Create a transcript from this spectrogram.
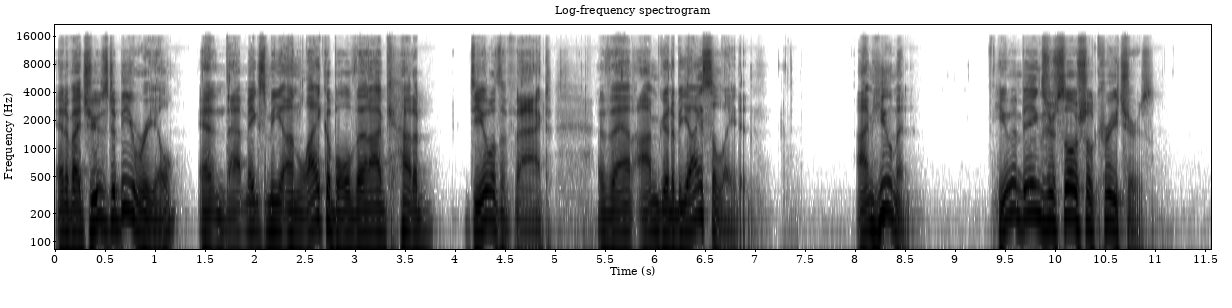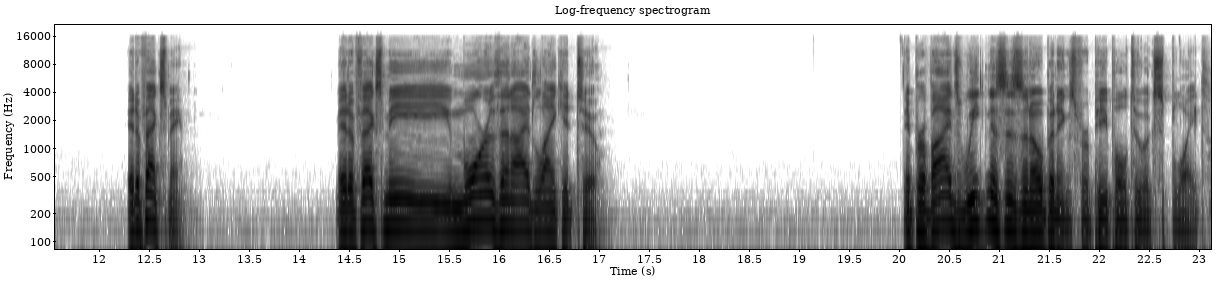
And if I choose to be real and that makes me unlikable, then I've got to deal with the fact that I'm going to be isolated. I'm human. Human beings are social creatures. It affects me. It affects me more than I'd like it to. It provides weaknesses and openings for people to exploit.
